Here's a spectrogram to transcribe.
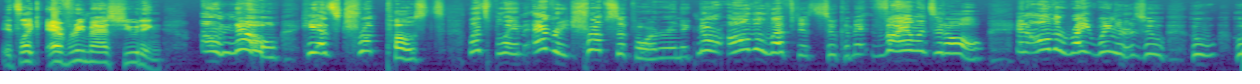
It's like every mass shooting. Oh no he has trump posts let's blame every Trump supporter and ignore all the leftists who commit violence at all, and all the right wingers who, who, who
